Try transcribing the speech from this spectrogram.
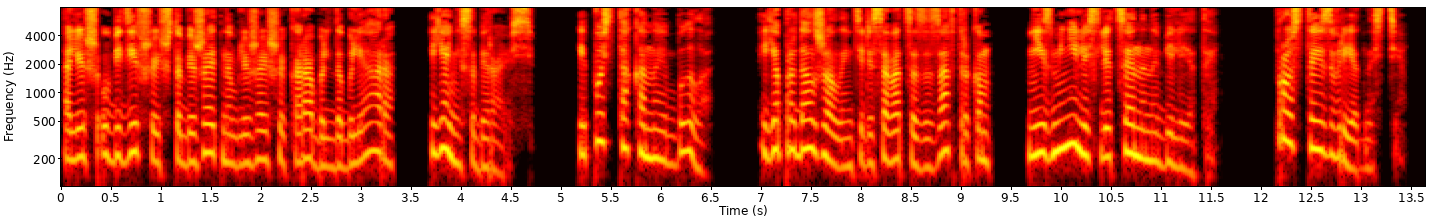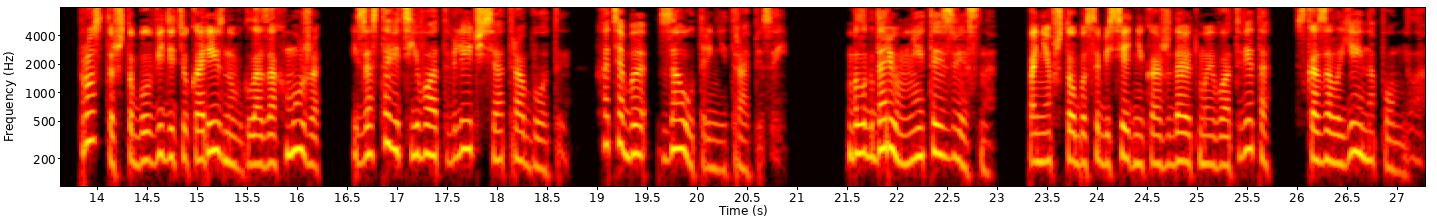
а лишь убедившись, что бежать на ближайший корабль до Балиара я не собираюсь. И пусть так оно и было, я продолжала интересоваться за завтраком, не изменились ли цены на билеты. Просто из вредности. Просто, чтобы увидеть укоризну в глазах мужа и заставить его отвлечься от работы, хотя бы за утренней трапезой. «Благодарю, мне это известно», поняв, что оба собеседника ожидают моего ответа, сказала ей и напомнила.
